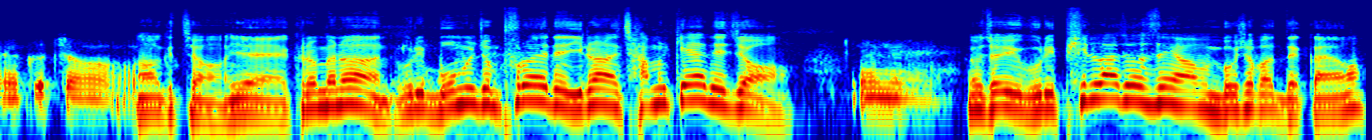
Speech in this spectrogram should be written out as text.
네, 그쵸. 아, 그쵸. 예, 그러면은, 우리 몸을 좀 풀어야 돼. 일어나, 잠을 깨야 되죠? 네네. 그럼 저희, 우리 필라조 선생님 한번 모셔봐도 될까요?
